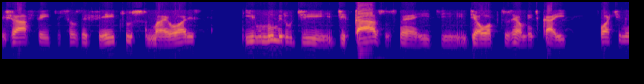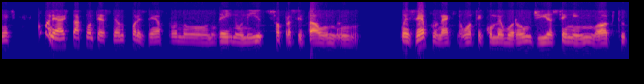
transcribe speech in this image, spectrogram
já feito seus efeitos maiores e o número de, de casos né, e de, de óbitos realmente cair fortemente. Como, aliás, está acontecendo, por exemplo, no, no Reino Unido, só para citar um, um, exemplo, né, que ontem comemorou um dia sem nenhum óbito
